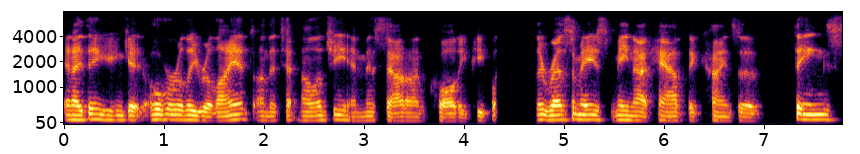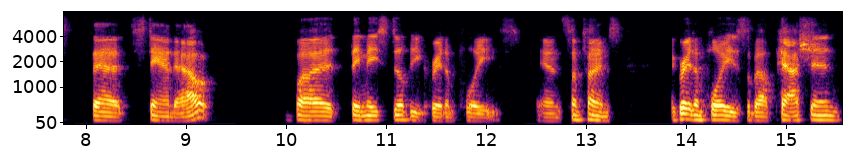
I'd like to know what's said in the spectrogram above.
And I think you can get overly reliant on the technology and miss out on quality people. Their resumes may not have the kinds of things that stand out, but they may still be great employees. And sometimes a great employee is about passion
